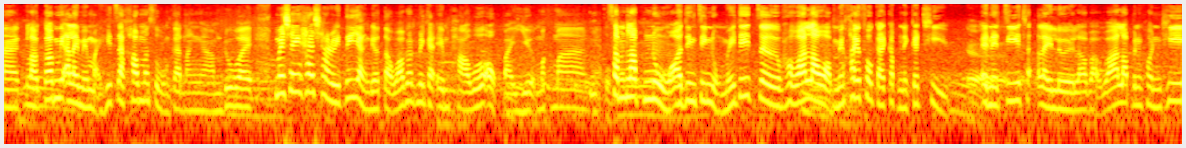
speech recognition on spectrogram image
าก แล้วก็มีอะไรใหม่ ๆ ที่จะเข้ามาสู่วงการนางงามด้วย ไม่ใช่แค่ charity อย่างเดียวแต่ว่ามันเป็นการ empower ออกไปเยอะมากๆสำหรับหนูเอาจริง ๆ หนูไม่ได้เจอ เพราะว่าเราอะไม่ค่อยโฟกัสกับ negative เออ energy อะไรเลยเราแบบว่าเราเป็นคนที่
